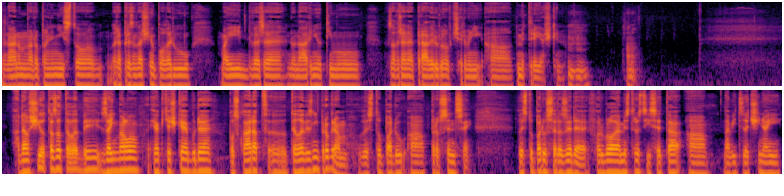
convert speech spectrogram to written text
Možná jenom na doplnění z toho reprezentačního pohledu mají dveře do národního týmu zavřené právě Rudolf Červený a Dmitrij Jaškin. Mm-hmm. Ano. A další otazatele by zajímalo, jak těžké bude poskládat eh, televizní program v listopadu a prosinci. V listopadu se rozjede fotbalové mistrovství světa a navíc začínají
